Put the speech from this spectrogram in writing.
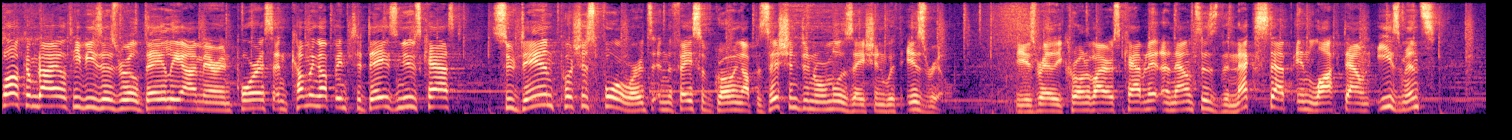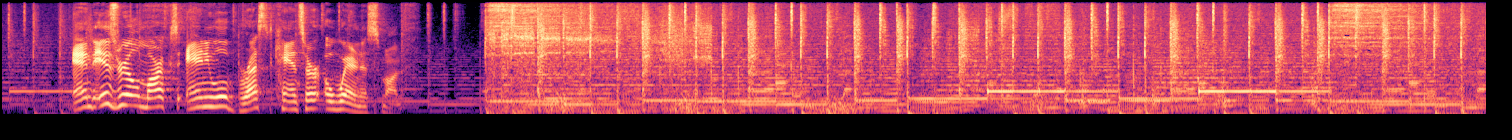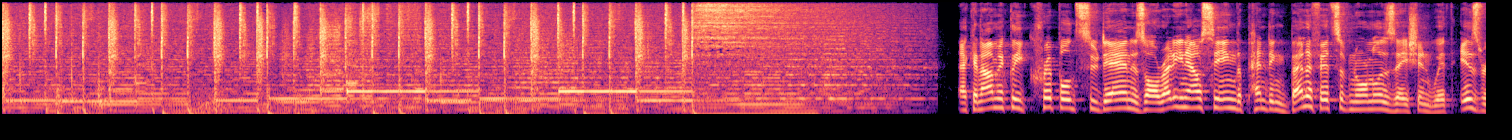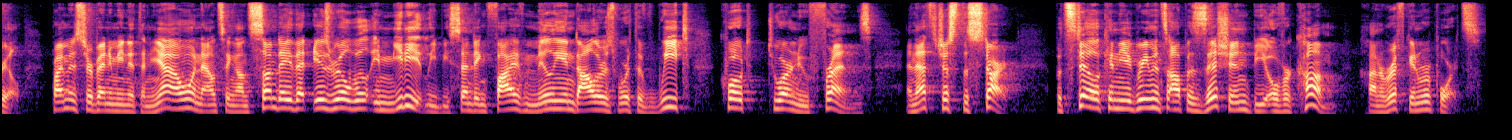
Welcome to ILTV's Israel Daily. I'm Aaron Porras, and coming up in today's newscast, Sudan pushes forwards in the face of growing opposition to normalization with Israel. The Israeli coronavirus cabinet announces the next step in lockdown easements, and Israel marks annual Breast Cancer Awareness Month. Economically crippled Sudan is already now seeing the pending benefits of normalization with Israel. Prime Minister Benjamin Netanyahu announcing on Sunday that Israel will immediately be sending $5 million worth of wheat, quote, to our new friends. And that's just the start. But still, can the agreement's opposition be overcome? Chana Rifkin reports.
